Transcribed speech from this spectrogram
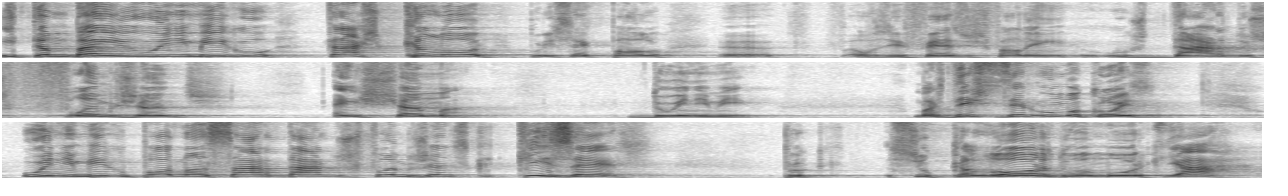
E também o inimigo traz calor. Por isso é que Paulo, uh, aos Efésios, fala em os dardos flamejantes, em chama do inimigo. Mas deixe dizer uma coisa: o inimigo pode lançar dardos flamejantes que quiser, porque se o calor do amor que há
